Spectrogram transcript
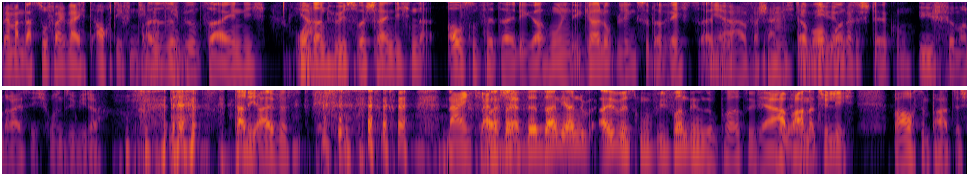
wenn man das so vergleicht, auch definitiv Also sind abgeben. wir uns da einig. Ja. Und dann höchstwahrscheinlich einen Außenverteidiger holen, egal ob links oder rechts. Also ja, wahrscheinlich. da braucht man Verstärkung. Ü35 holen sie wieder. Dani Alves. Nein, kleiner Aber Scherz. der Dani Alves-Move, ich fand den sympathisch. Ja, war natürlich. War auch sympathisch.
